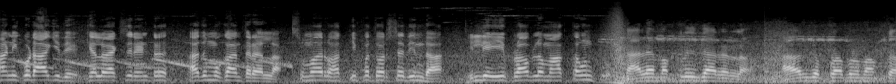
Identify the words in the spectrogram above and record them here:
ಹಾನಿ ಕೂಡ ಆಗಿದೆ. ಕೆಲವು ಆಕ್ಸಿಡೆಂಟ್ ಅದು ಮುಖಾಂತರ ಅಲ್ಲ. ಸುಮಾರು ಹತ್ತು, ಇಪ್ಪತ್ತು ವರ್ಷದಿಂದ ಇಲ್ಲಿ ಈ ಪ್ರಾಬ್ಲಮ್ ಆಗ್ತಾ ಉಂಟು. ಶಾಲೆ ಮಕ್ಕಳು ಇದ್ದಾರಲ್ಲ, ಅವ್ರಿಗೆ ಪ್ರಾಬ್ಲಮ್ ಆಗ್ತಾ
